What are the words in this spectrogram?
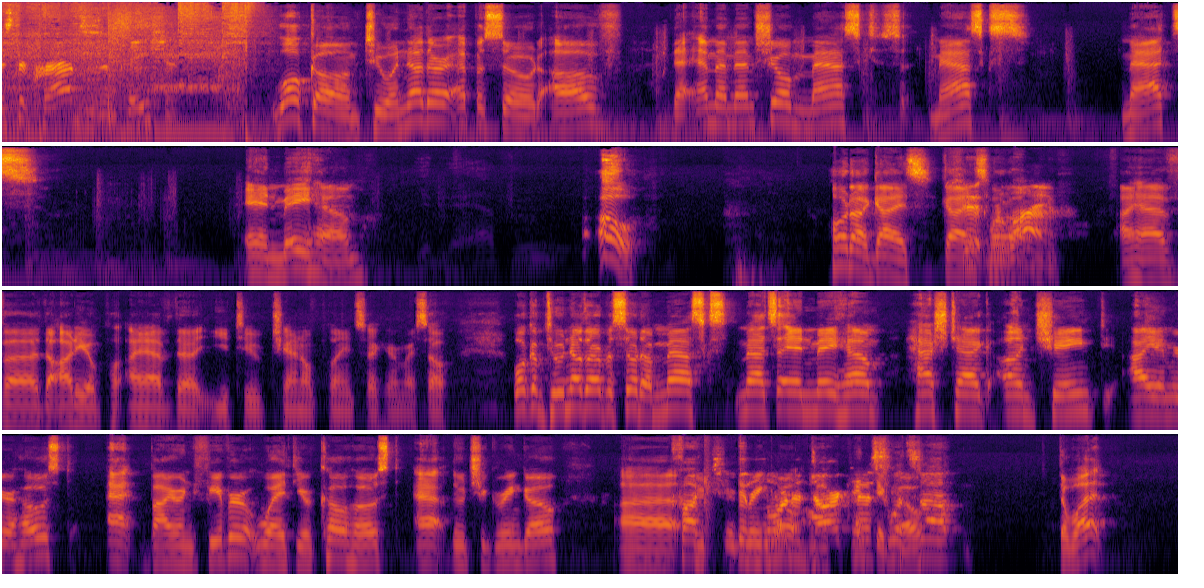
Mr. Krabs is impatient. Welcome to another episode of the MMM show Masks, Masks, Mats, and Mayhem. Oh, hold on, guys. Guys, Shit, we're on. live. I have uh, the audio. Pl- I have the YouTube channel playing, so I hear myself. Welcome to another episode of Masks, Mats, and Mayhem. Hashtag Unchained. I am your host at Byron Fever with your co-host at Lucha Gringo. Uh, Fuck, Lucha Gringo Lord of Darkness, Authentico. what's up? The what?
